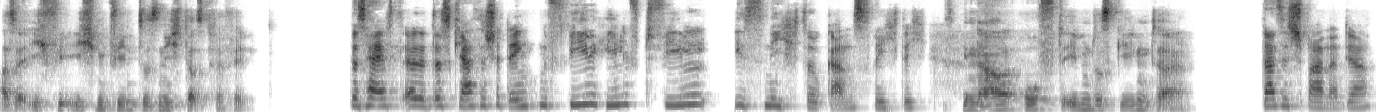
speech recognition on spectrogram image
Also ich, ich empfinde das nicht als perfekt. Das heißt, äh, das klassische Denken, viel hilft viel, ist nicht so ganz richtig. Genau, oft eben das Gegenteil. Das ist spannend, ja.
